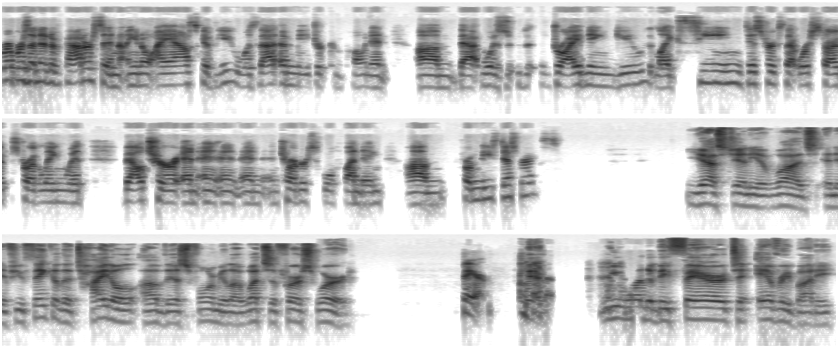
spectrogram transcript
representative patterson you know i ask of you was that a major component um, that was driving you, like seeing districts that were st- struggling with voucher and, and, and, and charter school funding um, from these districts? Yes, Jenny, it was. And if you think of the title of this formula, what's the first word? Fair. fair. We want to be fair to everybody.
